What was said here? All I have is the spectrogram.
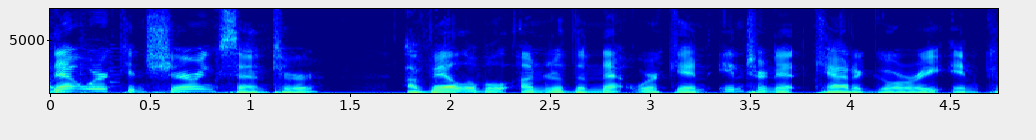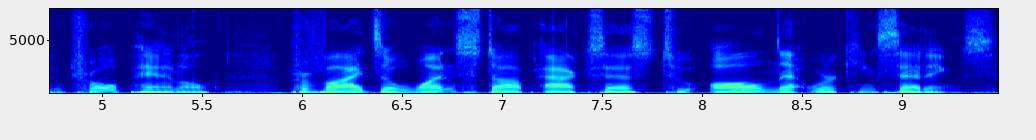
Network and Sharing Center, available under the Network and Internet category in Control Panel, provides a one-stop access to all networking settings.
